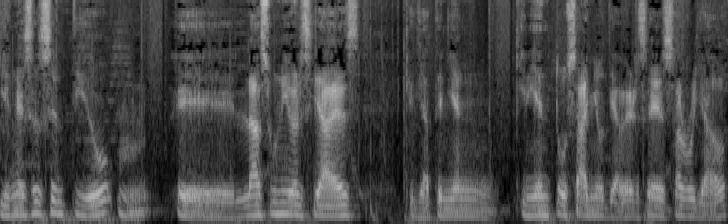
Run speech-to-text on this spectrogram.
Y en ese sentido, mm, eh, las universidades que ya tenían 500 años de haberse desarrollado,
